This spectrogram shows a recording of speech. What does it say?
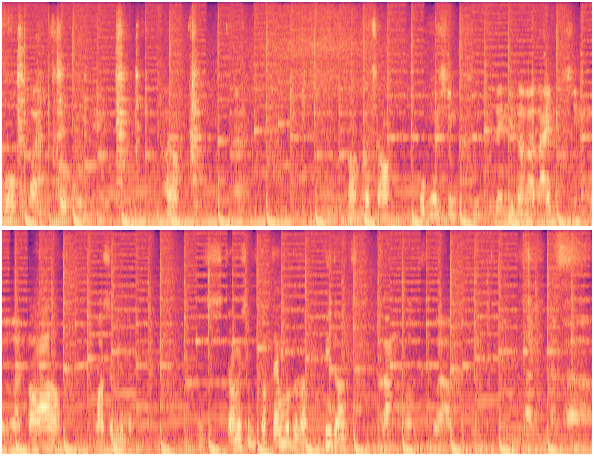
뭔가 있어 보이네요. 아, 그렇죠. 고무 신고 다니다가 나이트 신는 것 같아. 아, 맞습니다. 또 때묻어가 비다. 싼 것과 고무 신고 다니다가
